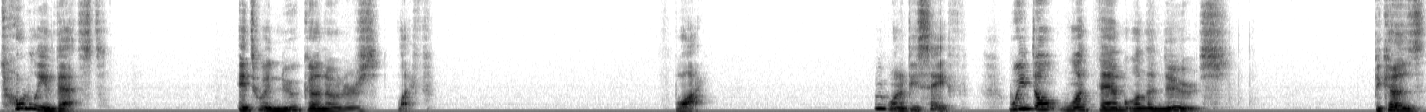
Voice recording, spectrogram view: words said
totally invest into a new gun owner's life. Why? We want to be safe. We don't want them on the news because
